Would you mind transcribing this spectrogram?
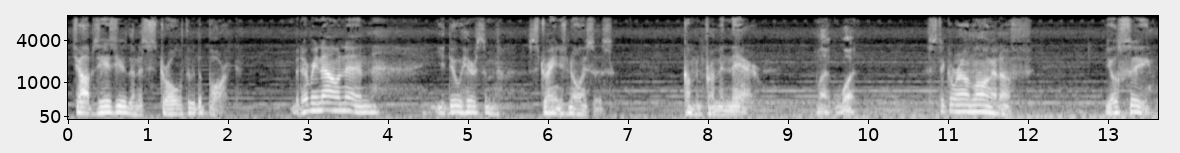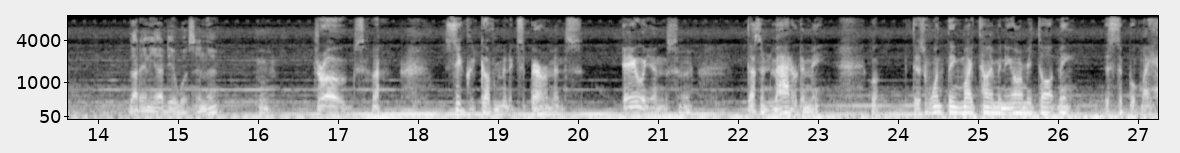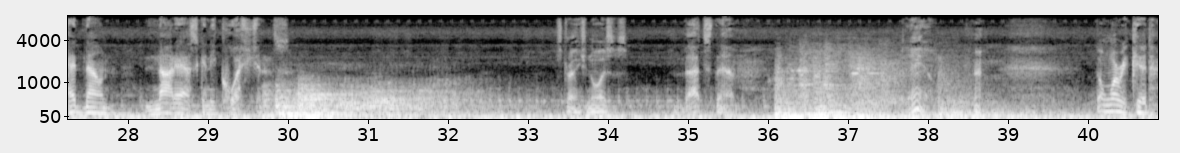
Job's easier than a stroll through the park. But every now and then, you do hear some strange noises coming from in there. Like what? Stick around long enough, you'll see. Got any idea what's in there? Hmm. Drugs, secret government experiments, aliens. Doesn't matter to me. Look, if there's one thing my time in the army taught me, is to put my head down, not ask any questions. Strange noises. That's them. Damn. Don't worry, kid.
